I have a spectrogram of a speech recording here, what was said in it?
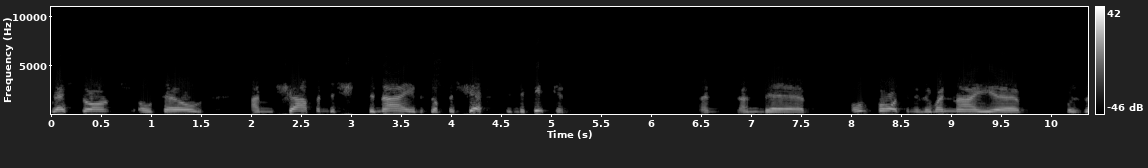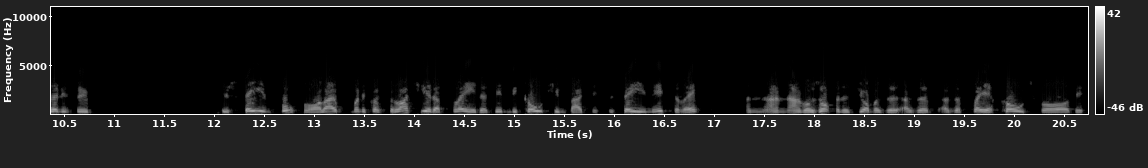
restaurants, hotels, and sharpen the, the knives of the chefs in the kitchen. And and uh, unfortunately, when I uh, was ready to to stay in football, I when because the last year I played, I did my coaching badges to stay in Italy, and, and I was offered a job as a as a as a player coach for this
